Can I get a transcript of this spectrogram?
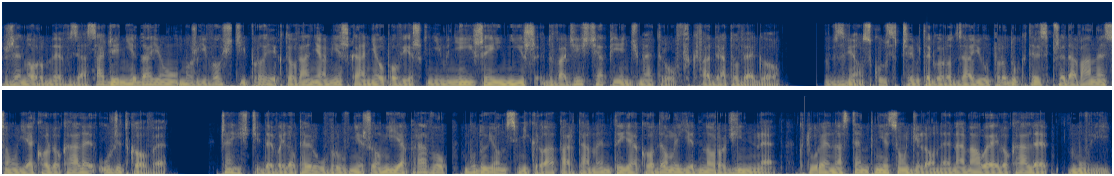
że normy w zasadzie nie dają możliwości projektowania mieszkań o powierzchni mniejszej niż 25 m2 w związku z czym tego rodzaju produkty sprzedawane są jako lokale użytkowe. Część deweloperów również omija prawo, budując mikroapartamenty jako domy jednorodzinne, które następnie są dzielone na małe lokale, mówi.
